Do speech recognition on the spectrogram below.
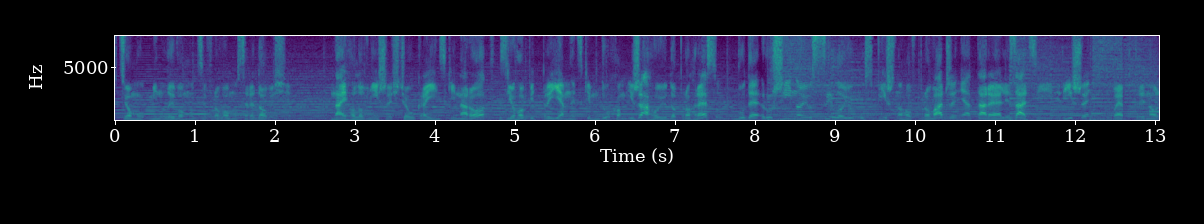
в цьому мінливому цифровому середовищі. Найголовніше, що український народ з його підприємницьким духом і жагою до прогресу буде рушійною силою успішного впровадження та реалізації рішень Web 3.0.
